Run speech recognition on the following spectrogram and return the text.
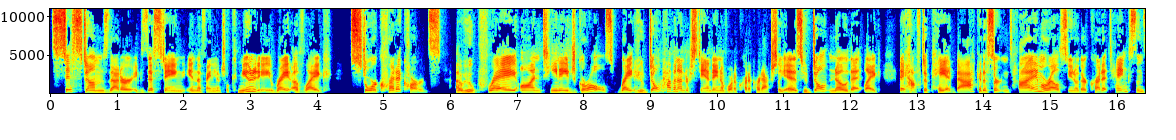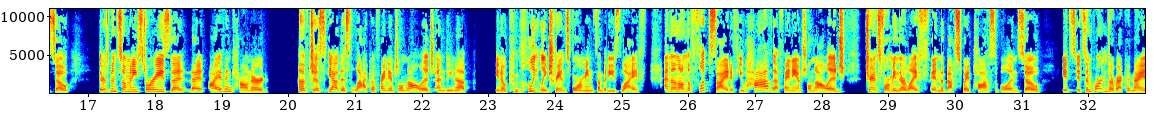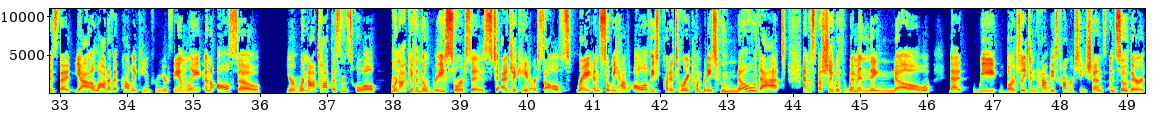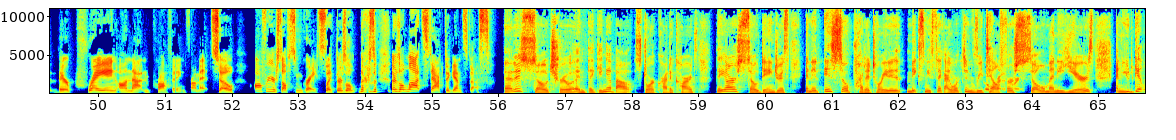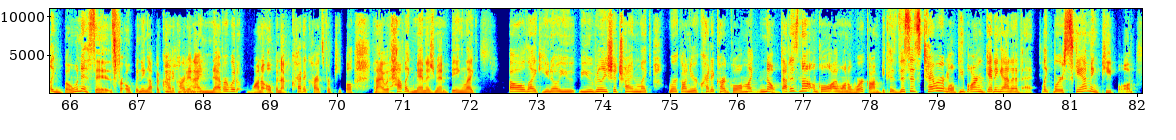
systems that are existing in the financial community right of like store credit cards uh, who prey on teenage girls, right? Who don't have an understanding of what a credit card actually is, who don't know that like they have to pay it back at a certain time or else, you know, their credit tanks. And so there's been so many stories that that I've encountered of just yeah, this lack of financial knowledge ending up you know completely transforming somebody's life and then on the flip side if you have that financial knowledge transforming their life in the best way possible and so it's it's important to recognize that yeah a lot of it probably came from your family. And also you're we're not taught this in school. We're not given the resources to educate ourselves right? And so we have all of these predatory companies who know that. And especially with women they know that we largely didn't have these conversations. And so they're they're preying on that and profiting from it. So offer yourself some grace like there's a there's there's a lot stacked against us that is so true. And thinking about store credit cards, they are so dangerous and it is so predatory. It makes me sick. I worked in retail so for so many years and you'd get like bonuses for opening up a credit mm-hmm. card. And I mm-hmm. never would want to open up credit cards for people. And I would have like management being like, oh, like, you know, you, you really should try and like work on your credit card goal. I'm like, no, that is not a goal I want to work on because this is terrible. People aren't getting out of it. Like we're scamming people.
